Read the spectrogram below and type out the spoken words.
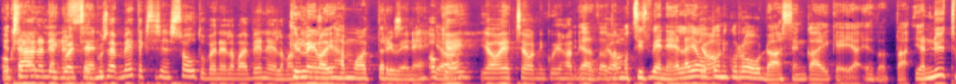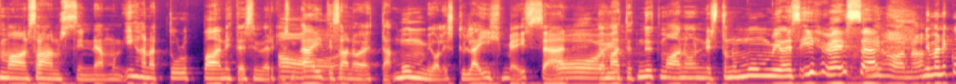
Onko se aina niin kuin, että se, sen- kun sä meettekö sinne soutuveneellä vai veneellä? Vai Kyllä meillä on ihan moottorivene. Okei, joo. okay, joo, että se on niin kuin ihan... Ja Niin kuin, tota, joo. mutta siis veneellä joutuu Joo. niinku roudaa sen kaiken. Ja, ja, tota, ja nyt mä oon saanut sinne ja mun ihanat tulppaanit esimerkiksi. Mun Aa. äiti sanoi, että mummi olisi kyllä ihmeissään. Oi. Ja mä ajattelin, että nyt mä oon onnistunut, mummi olisi ihmeissään. Ihana. Niin mä niinku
